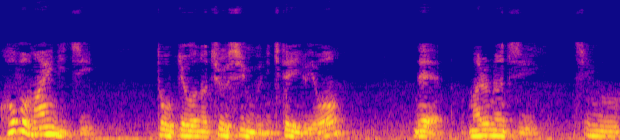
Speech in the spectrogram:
ほぼ毎日東京の中心部に来ているよ。で丸の内新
